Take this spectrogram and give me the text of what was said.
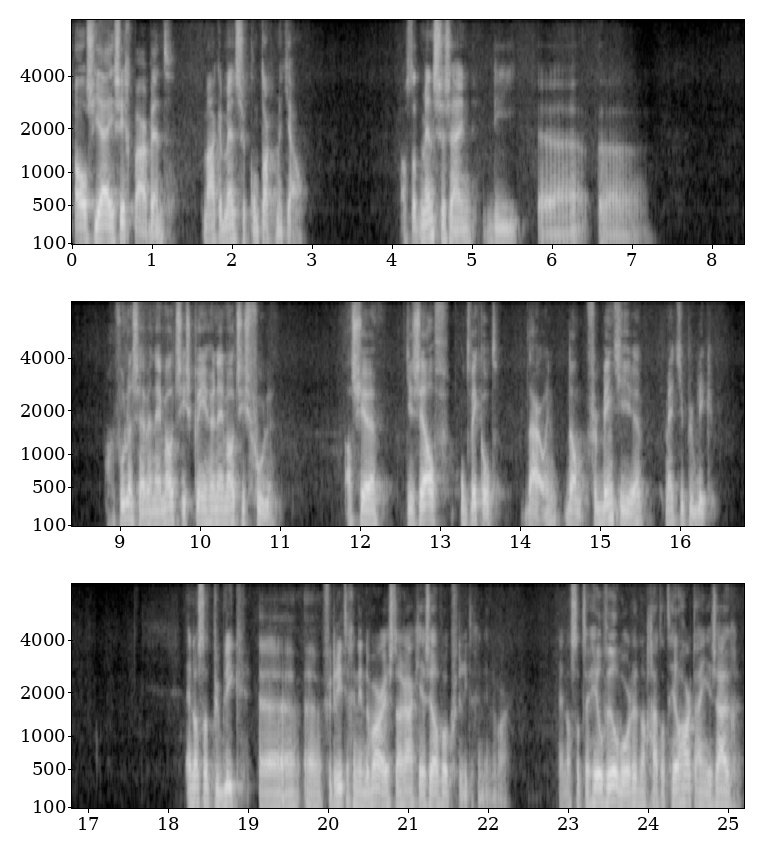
als jij zichtbaar bent, maken mensen contact met jou. Als dat mensen zijn die eh, eh, gevoelens hebben en emoties, kun je hun emoties voelen. Als je jezelf ontwikkelt daarin, dan verbind je je met je publiek. En als dat publiek eh, verdrietig en in de war is, dan raak jij zelf ook verdrietig en in de war. En als dat er heel veel worden, dan gaat dat heel hard aan je zuigen.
